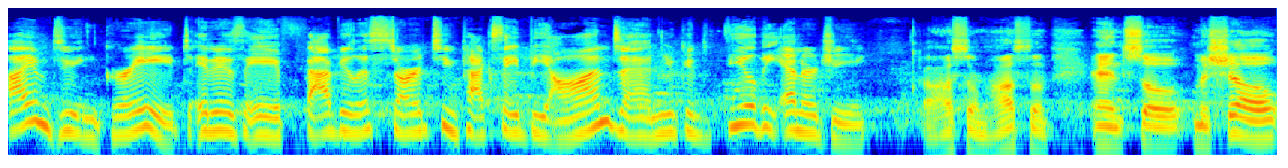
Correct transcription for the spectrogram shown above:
I am doing great. It is a fabulous start to Pax8 Beyond, and you can feel the energy. Awesome, awesome. And so Michelle,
